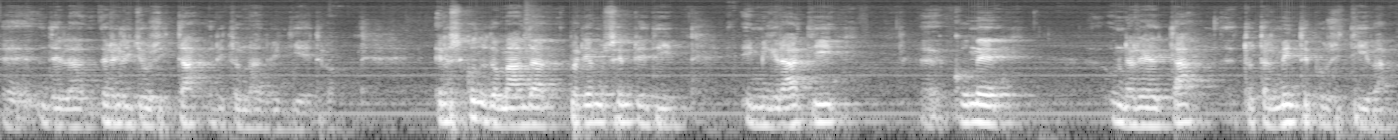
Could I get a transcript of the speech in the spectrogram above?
eh, della religiosità, ritornando indietro. E la seconda domanda, parliamo sempre di immigrati eh, come una realtà totalmente positiva.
